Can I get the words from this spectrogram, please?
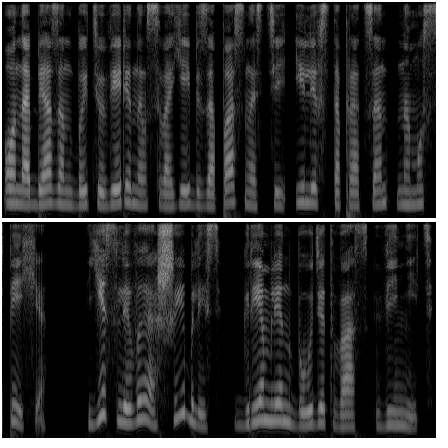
Он обязан быть уверенным в своей безопасности или в стопроцентном успехе. Если вы ошиблись, гремлин будет вас винить.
